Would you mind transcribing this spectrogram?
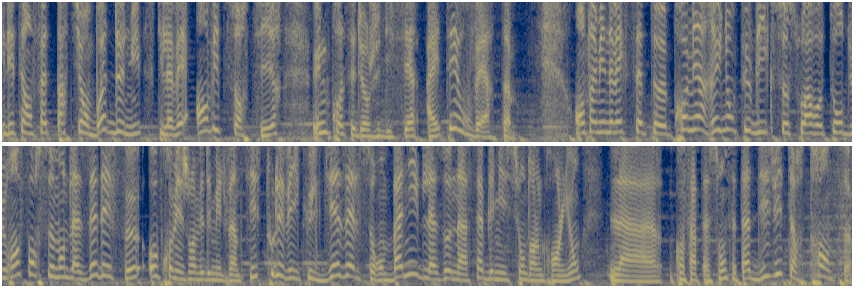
il était en fait parti en boîte de nuit parce qu'il avait envie de sortir. Une procédure judiciaire a été ouverte. On termine avec cette première réunion publique ce soir autour du renforcement de la ZFE au 1er janvier 2026. Tous les véhicules diesel seront bannis de la zone à faible émission dans le Grand Lyon. La concertation, c'est à 18h30.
